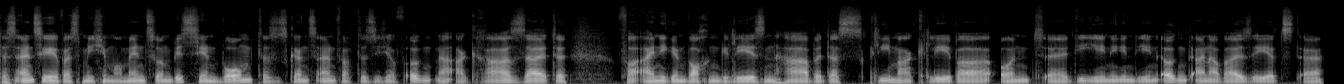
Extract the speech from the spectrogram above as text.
Das Einzige, was mich im Moment so ein bisschen wurmt, das ist ganz einfach, dass ich auf irgendeiner Agrarseite vor einigen Wochen gelesen habe, dass Klimakleber und äh, diejenigen, die in irgendeiner Weise jetzt äh,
